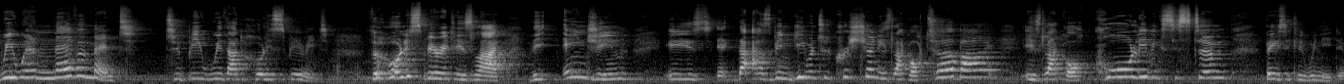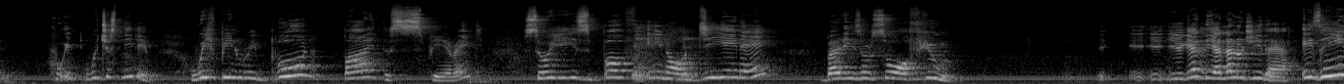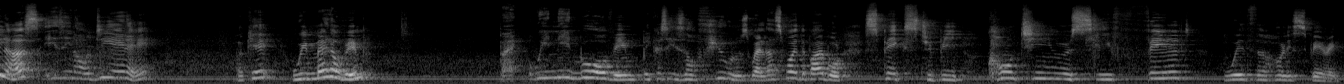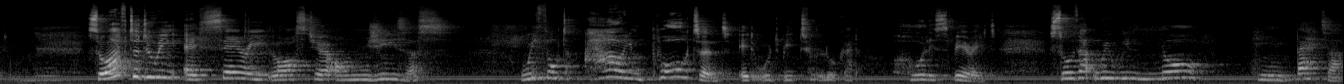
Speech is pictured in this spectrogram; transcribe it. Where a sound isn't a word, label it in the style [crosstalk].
We were never meant to be without Holy Spirit. The Holy Spirit is like the engine is that has been given to Christian is like our turbine, is like our core living system. Basically, we need him. We just need him. We've been reborn by the Spirit. So He's both in our DNA, but He's also our fuel. You get the analogy there. He's in us, He's in our DNA. Okay? we're made of Him, but we need more of Him because He's our fuel as well. That's why the Bible speaks to be continuously filled with the Holy Spirit. So, after doing a series last year on Jesus, we thought how important it would be to look at Holy Spirit so that we will know Him better.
